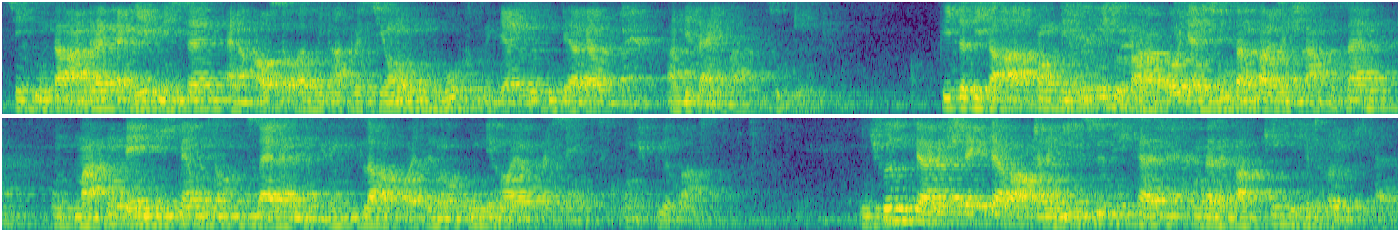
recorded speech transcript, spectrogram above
sind unter anderem Ergebnisse einer außerordentlichen Aggression und Wucht, mit der Schurtenberger an die Leinwand zuging. Bilder dieser Art konnten in unmittelbarer Folge eines Wutanfalls entstanden sein und machen den nicht mehr unter uns weilenden Künstler auch heute noch ungeheuer präsent und spürbar. In Schurtenberger steckte aber auch eine Liebenswürdigkeit und eine fast kindliche Fröhlichkeit.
